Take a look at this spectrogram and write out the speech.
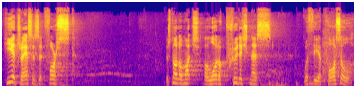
He addresses it first. There's not a much a lot of prudishness with the apostle.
